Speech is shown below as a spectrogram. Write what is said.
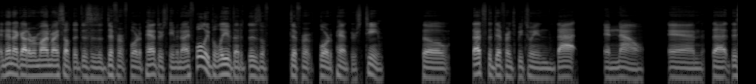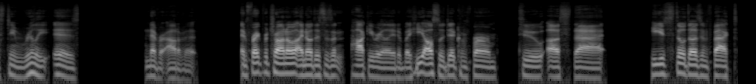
And then I got to remind myself that this is a different Florida Panthers team, and I fully believe that it is a different Florida Panthers team. So that's the difference between that and now, and that this team really is never out of it. And Frank Vatrano, I know this isn't hockey related, but he also did confirm to us that he still does, in fact,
